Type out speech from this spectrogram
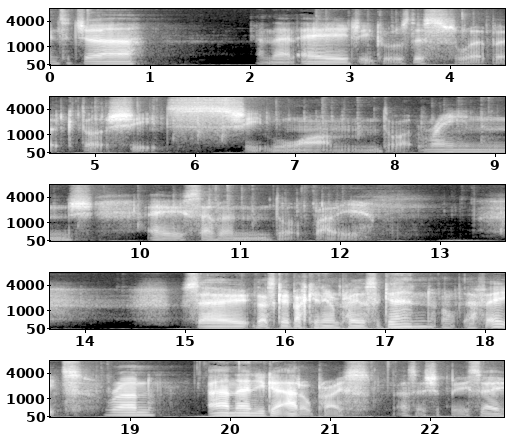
integer and then age equals this workbook dot sheets sheet one dot range a seven dot value. So let's go back in here and play this again. Alt F8, run, and then you get adult price as it should be. So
